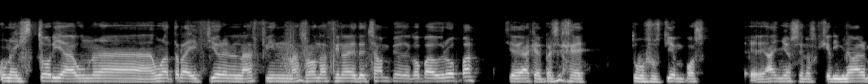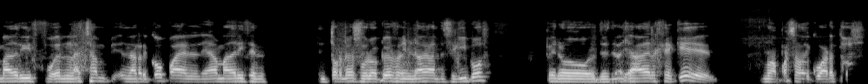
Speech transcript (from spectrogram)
una historia, una, una tradición en las, fin, las rondas finales de Champions, de Copa de Europa. Si veía que el PSG tuvo sus tiempos, eh, años en los que eliminaba al Madrid en la, Champions, en la Recopa, el Real Madrid en, en torneos europeos, eliminar a grandes equipos, pero desde la llegada del jeque no ha pasado de cuartos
